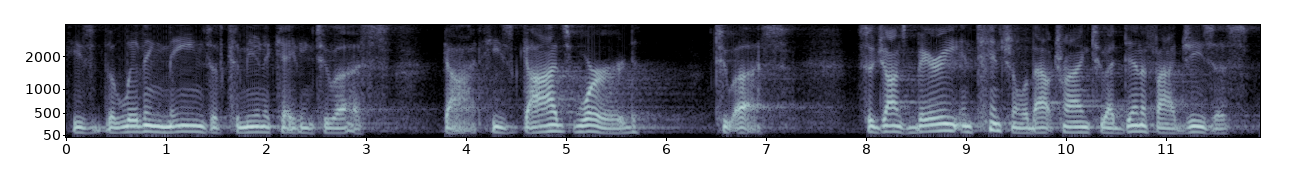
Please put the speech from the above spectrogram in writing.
He's the living means of communicating to us God. He's God's Word to us. So John's very intentional about trying to identify Jesus.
